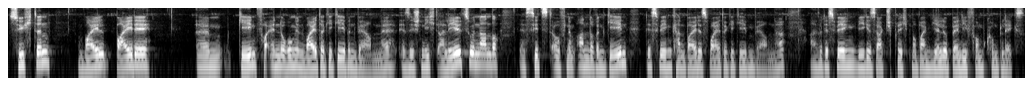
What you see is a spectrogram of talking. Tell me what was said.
züchten, weil beide ähm, Genveränderungen weitergegeben werden. Ne? Es ist nicht allel zueinander, es sitzt auf einem anderen Gen, deswegen kann beides weitergegeben werden. Ne? Also deswegen, wie gesagt, spricht man beim Yellow Belly vom Komplex.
